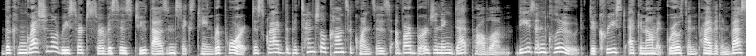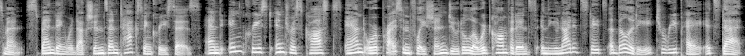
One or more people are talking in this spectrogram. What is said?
The Congressional Research Service's 2016 report described the potential consequences of our burgeoning debt problem. These include decreased economic growth and private investment, spending reductions and tax increases, and increased interest costs and or price inflation due to lowered confidence in the United States' ability to repay its debt.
